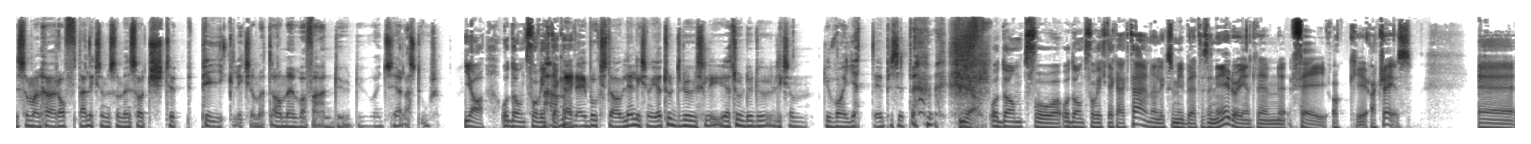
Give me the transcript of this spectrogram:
som man hör ofta liksom som en sorts typ peak liksom. Att ja men vad fan du, du var inte så jävla stor. Ja, och de två viktiga Han menar ju bokstavligen liksom. Jag trodde du, jag trodde du liksom, du var en jätte i princip. Ja, och de två, och de två viktiga karaktärerna liksom i berättelsen är ju då egentligen Faye och eh, Atreus. Eh,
